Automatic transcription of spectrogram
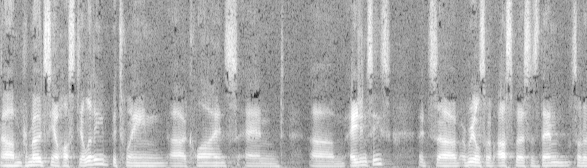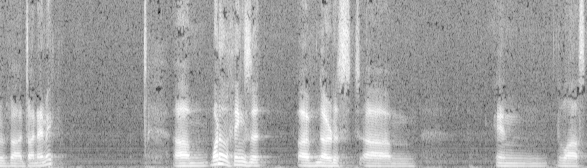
um, promotes you know, hostility between uh, clients and um, agencies. It's uh, a real sort of us versus them sort of uh, dynamic. Um, one of the things that I've noticed um, in the last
